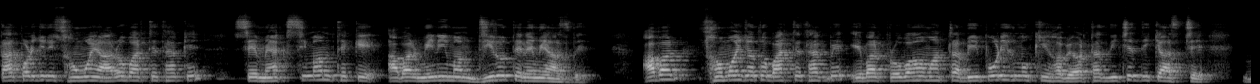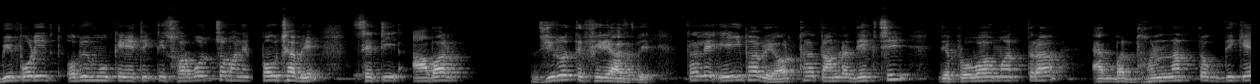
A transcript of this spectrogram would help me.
তারপরে যদি সময় আরও বাড়তে থাকে, সে ম্যাক্সিমাম থেকে আবার মিনিমাম জিরোতে নেমে আসবে। আবার সময় যত বাড়তে থাকবে, এবার প্রবাহ মাত্রা বিপরীতমুখী হবে, অর্থাৎ নিচের দিকে আসছে। বিপরীত অভিমুখে এটি একটি সর্বোচ্চ মানে পৌঁছাবে, সেটি আবার জিরোতে ফিরে আসবে। তাহলে এইভাবে, অর্থাৎ আমরা দেখছি যে প্রবাহ মাত্রা একবার ধনাত্মক দিকে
